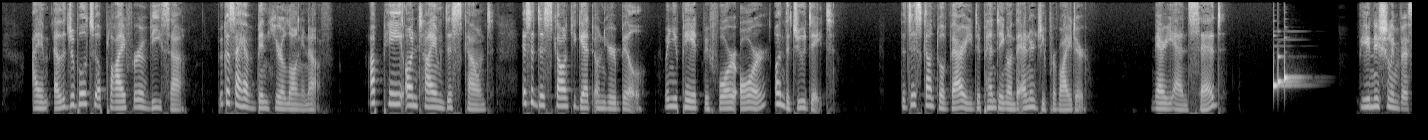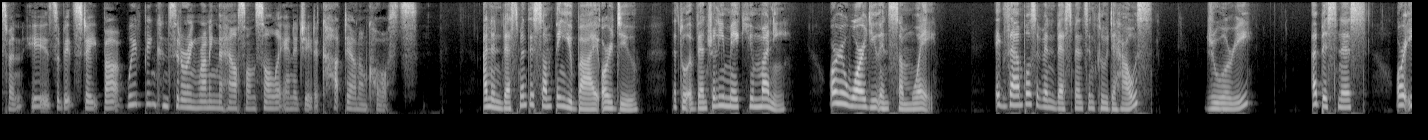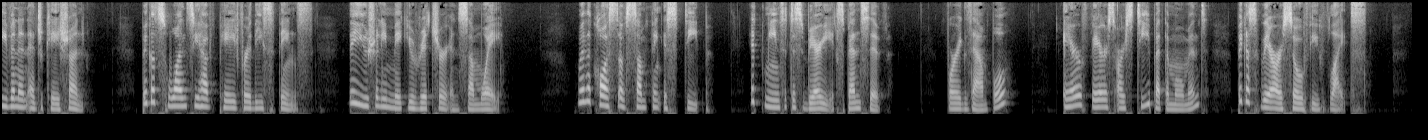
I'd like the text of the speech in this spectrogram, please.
I am eligible to apply for a visa because I have been here long enough. A pay on time discount is a discount you get on your bill when you pay it before or on the due date. The discount will vary depending on the energy provider. Mary Ann said, The initial investment is a bit steep, but we've been considering running the house on solar energy to cut down on costs. An investment is something you buy or do that will eventually make you money or reward you in some way. Examples of investments include a house, jewelry, a business, or even an education. Because once you have paid for these things, they usually make you richer in some way. When the cost of something is steep, it means it is very expensive. For example, airfares are steep at the moment because there are so few flights.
